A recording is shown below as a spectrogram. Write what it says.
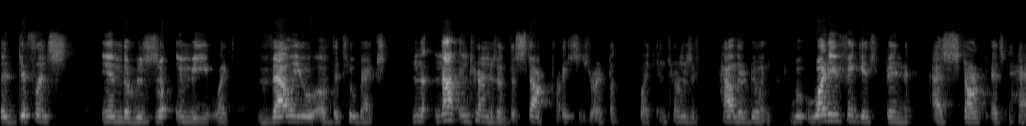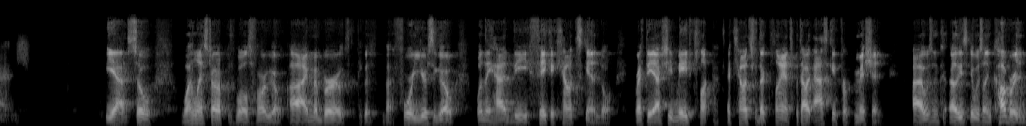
the difference in the result in the like value of the two banks, N- not in terms of the stock prices, right, but like in terms of how they're doing? why do you think it's been as stark as it has? Yeah, so why don't I start up with Wells Fargo? Uh, I remember, I think it was about four years ago when they had the fake account scandal, right? They actually made accounts for their clients without asking for permission. Uh, it was at least it was uncovered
